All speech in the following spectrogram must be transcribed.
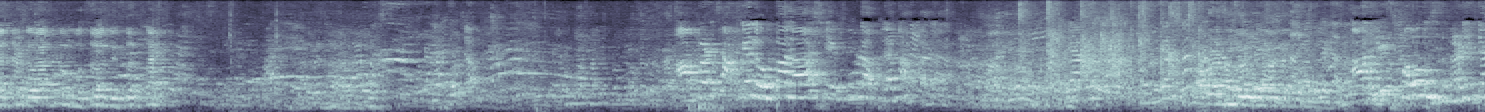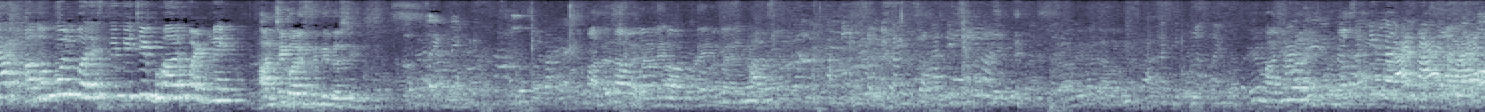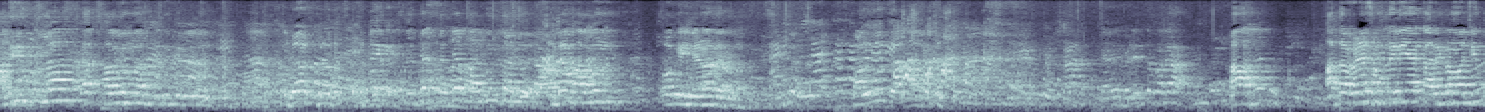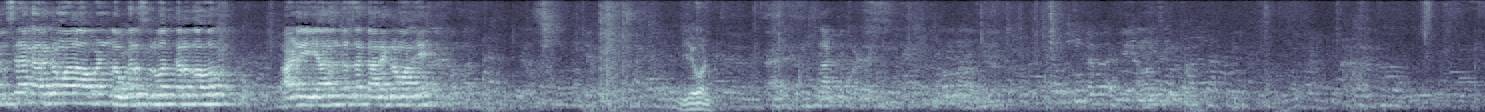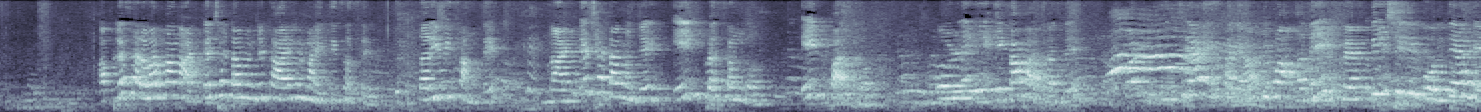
त्याच्या डोळ्यातलं मुसळ दिसत नाही. आपण त्या परिस्थितीची पडणे. आमची परिस्थिती जशी सध्या फाल्गुन मास सध्या फाल्गुन ओके येणार आहे. तुला. हा आता वेळ संपलेली या कार्यक्रमाची दुसऱ्या कार्यक्रमाला आपण लवकर सुरुवात करत आहोत. आणि यानंतरचा कार्यक्रम आहे. जेवण. आपल्या सर्वांना नाट्यछटा म्हणजे काय हे माहितीच असेल. तरी मी सांगते नाट्यछटा म्हणजे एक प्रसंग एक पात्र. बोलणे हे एका पात्राचे पण दुसऱ्या एखाद्या किंवा अनेक व्यक्तींशी ती बोलते आहे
